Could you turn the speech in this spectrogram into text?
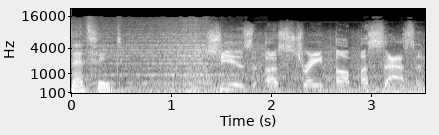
That's it. She is a straight up assassin.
